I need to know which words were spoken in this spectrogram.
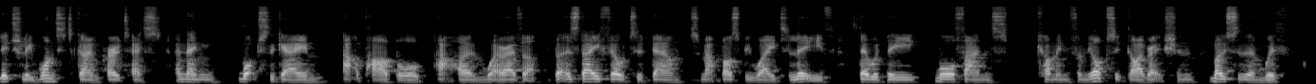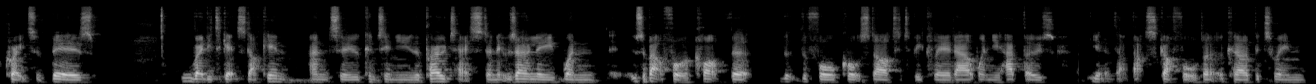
literally wanted to go and protest and then watch the game at a pub or at home, wherever. But as they filtered down to Matt Busby Way to leave, there would be more fans coming from the opposite direction, most of them with crates of beers, ready to get stuck in and to continue the protest. And it was only when it was about four o'clock that the, the forecourt started to be cleared out when you had those you know that, that scuffle that occurred between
